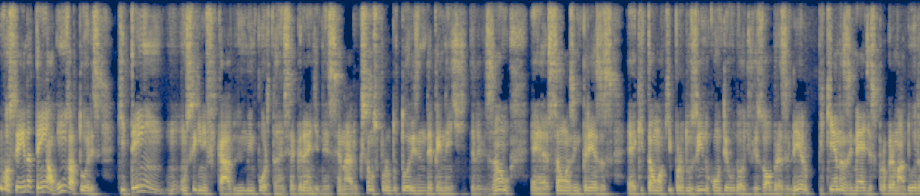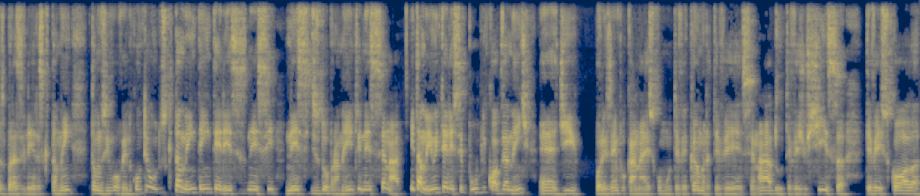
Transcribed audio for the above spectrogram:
e você ainda tem alguns atores que têm um, um, significado e uma importância grande nesse cenário, que são os produtores independentes de televisão, é, são as empresas é, que estão aqui produzindo conteúdo audiovisual brasileiro, pequenas e médias programadoras brasileiras que também estão desenvolvendo conteúdos, que também têm interesses nesse, nesse desdobramento e nesse cenário. E também o interesse público, obviamente, é, de por exemplo, canais como TV Câmara, TV Senado, TV Justiça, TV Escola,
